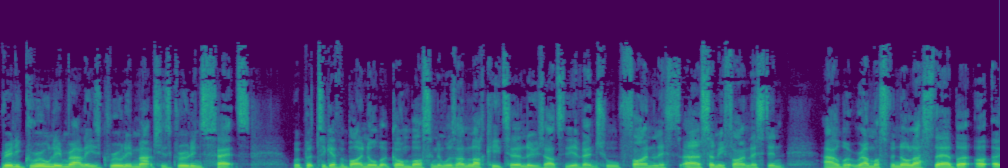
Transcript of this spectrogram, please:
really grueling rallies, grueling matches, grueling sets were put together by Norbert Gombos and it was unlucky to lose out to the eventual finalist, uh, semi-finalist in Albert Ramos Vinolas there. But uh, uh,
